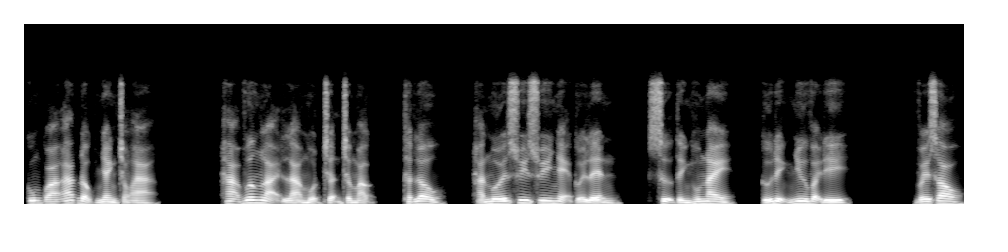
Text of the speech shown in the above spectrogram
cũng quá ác độc nhanh chóng a. Hạ Vương lại là một trận trầm mặc, thật lâu, hắn mới suy suy nhẹ cười lên, sự tình hôm nay, cứ định như vậy đi. Về sau,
